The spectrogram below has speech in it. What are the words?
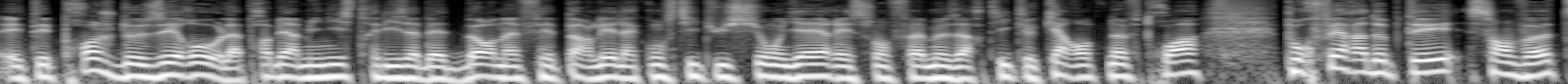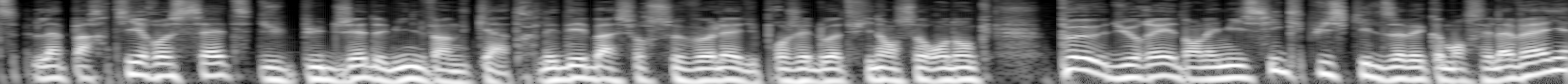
était proche de zéro. La première ministre Elisabeth Borne a fait parler la Constitution hier et son fameux article 49.3 pour faire adopter sans vote la partie recette du budget 2024. Les débats sur ce volet du projet de loi de finances auront donc peu duré dans l'hémicycle puisqu'ils avaient commencé la veille.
